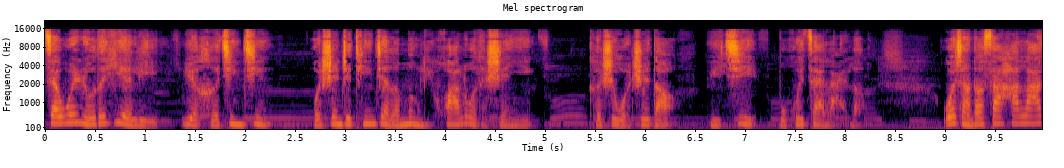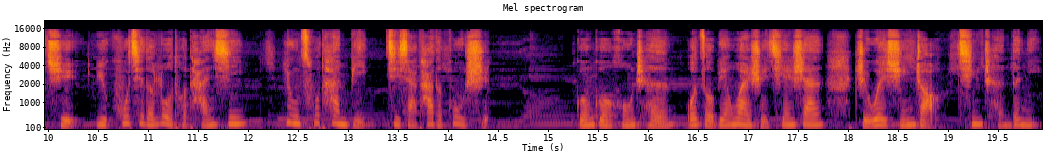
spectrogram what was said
在温柔的夜里，月河静静，我甚至听见了梦里花落的声音。可是我知道。雨季不会再来了，我想到撒哈拉去，与哭泣的骆驼谈心，用粗炭笔记下他的故事。滚滚红尘，我走遍万水千山，只为寻找清晨的你，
